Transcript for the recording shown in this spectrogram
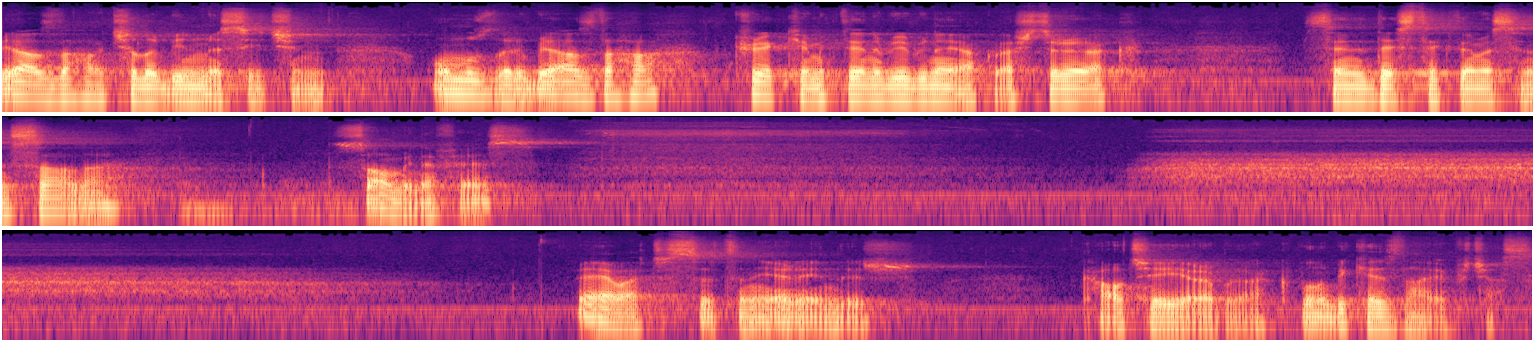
biraz daha açılabilmesi için omuzları biraz daha kürek kemiklerini birbirine yaklaştırarak seni desteklemesini sağla. Son bir nefes. Ve yavaşça sırtını yere indir. Kalçayı yere bırak. Bunu bir kez daha yapacağız.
